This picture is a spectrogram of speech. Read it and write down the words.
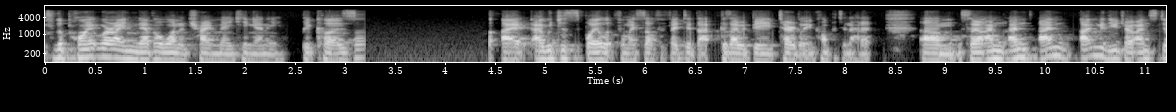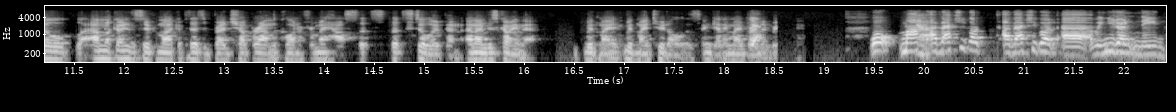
to the point where I never want to try making any because I, I would just spoil it for myself if I did that because I would be terribly incompetent at it. Um, so I'm, I'm I'm I'm with you, Joe. I'm still I'm not going to the supermarket if there's a bread shop around the corner from my house that's that's still open, and I'm just going there with my with my two dollars and getting my bread. Yeah. Well, Mark, yeah. I've actually got I've actually got. Uh, I mean, you don't need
